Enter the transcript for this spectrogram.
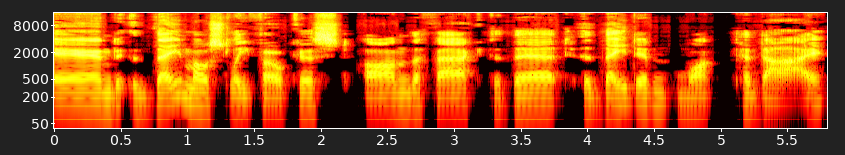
And they mostly focused on the fact that they didn't want to die.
